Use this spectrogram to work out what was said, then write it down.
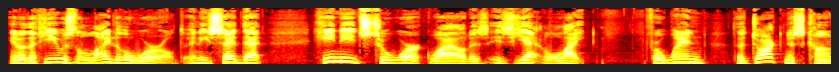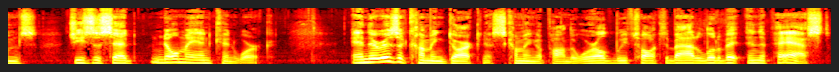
you know, that he was the light of the world, and he said that he needs to work while it is, is yet light. For when the darkness comes, Jesus said, no man can work. And there is a coming darkness coming upon the world. We've talked about a little bit in the past.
